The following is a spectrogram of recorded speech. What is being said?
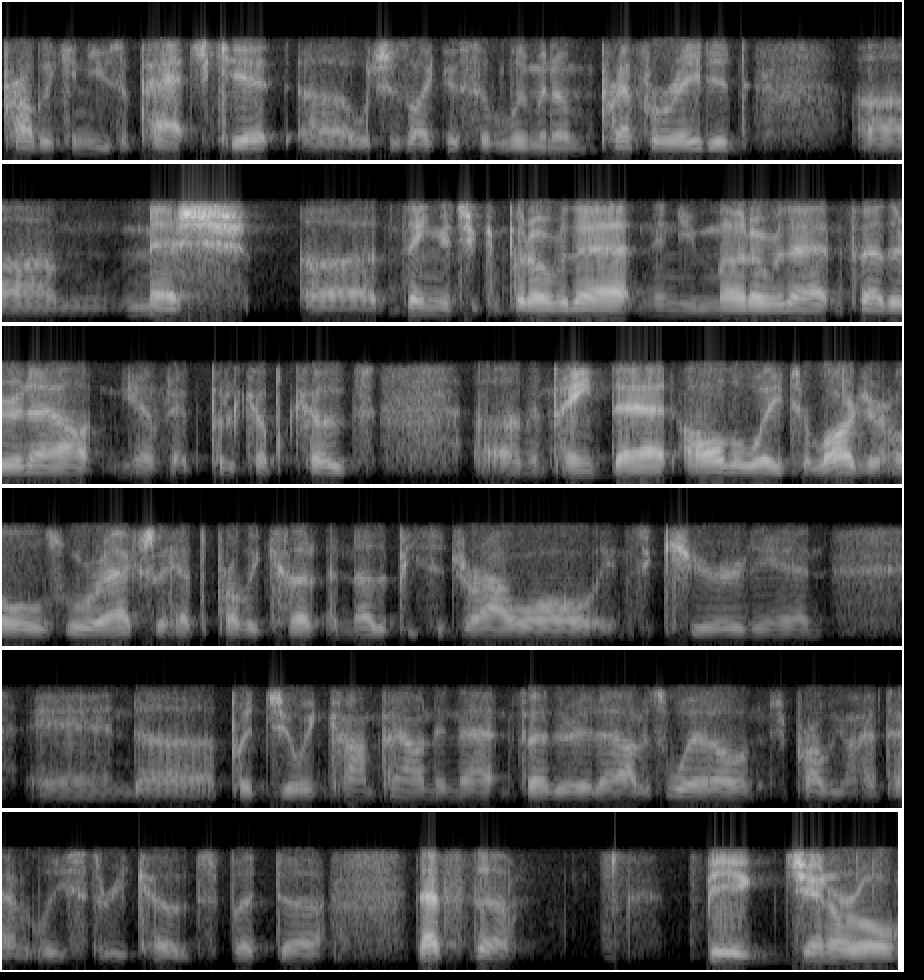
probably can use a patch kit, uh, which is like this aluminum perforated um, mesh uh, thing that you can put over that, and then you mud over that and feather it out. You have to, put a couple coats um, and paint that all the way to larger holes where we actually have to probably cut another piece of drywall and secure it in and uh, put joint compound in that and feather it out as well. You're probably to have to have at least three coats, but uh, that's the big general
